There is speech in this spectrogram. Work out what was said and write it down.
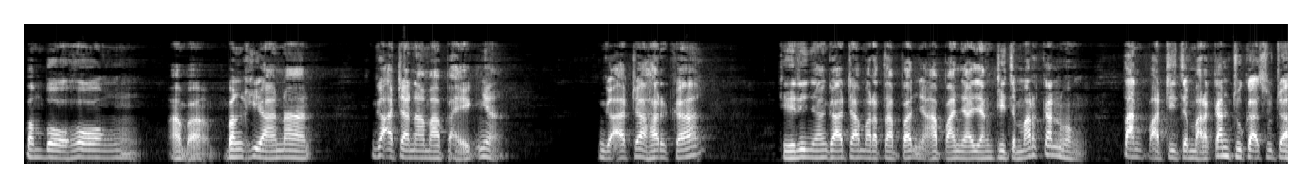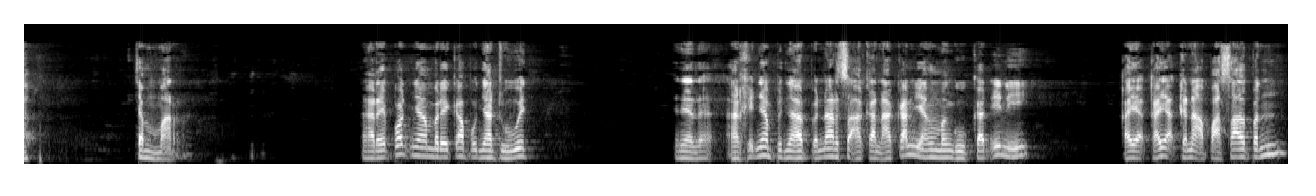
pembohong, apa pengkhianat, nggak ada nama baiknya, nggak ada harga dirinya, nggak ada martabatnya, apanya yang dicemarkan, wong. Tanpa dicemarkan juga sudah cemar. Nah repotnya mereka punya duit, akhirnya benar-benar seakan-akan yang menggugat ini kayak kayak kena pasal pen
